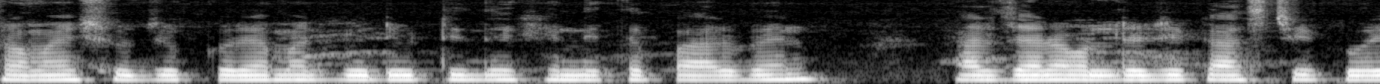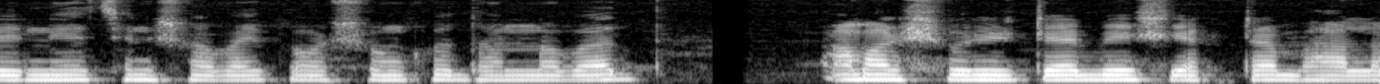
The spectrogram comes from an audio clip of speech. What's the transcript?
সময় সুযোগ করে আমার ভিডিওটি দেখে নিতে পারবেন। আর যারা অলরেডি কাজটি করে নিয়েছেন, সবাইকে অসংখ্য ধন্যবাদ। আমার শরীরটা বেশ একটা ভালো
